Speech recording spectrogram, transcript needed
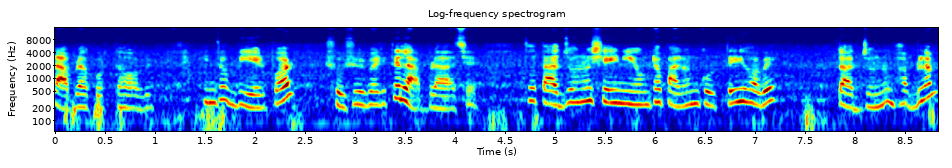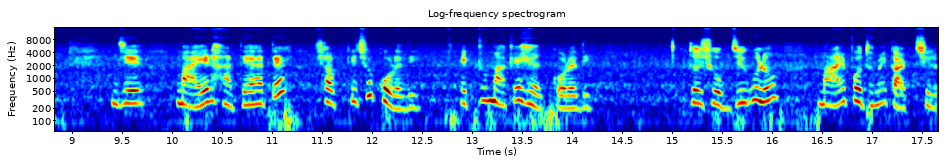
লাবড়া করতে হবে। কিন্তু বিয়ের পর শ্বশুর বাড়িতে লাবড়া আছে। তো তার জন্য সেই নিয়মটা পালন করতেই হবে। তার জন্য ভাবলাম যে মায়ের হাতে হাতে সব কিছু করে দিই। একটু মাকে হেল্প করে দিই। তো সবজিগুলো মায়ে প্রথমে কাটছিল।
